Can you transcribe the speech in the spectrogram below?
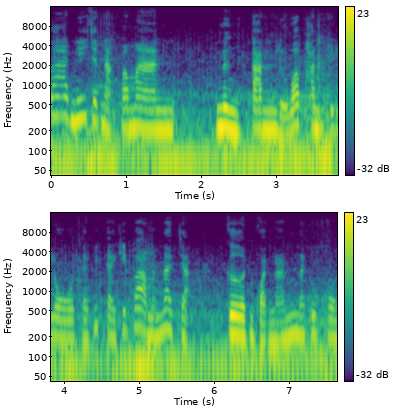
บ้านนี้จะหนักประมาณ 1 ตันหรือว่าพันกิโล แต่พี่ไก่คิดว่ามันน่าจะเกินกว่านั้นนะทุกคน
